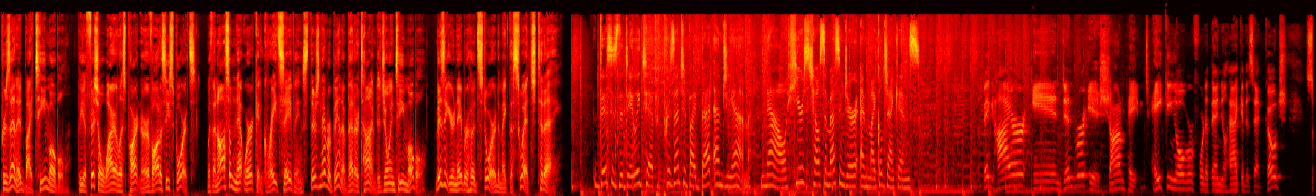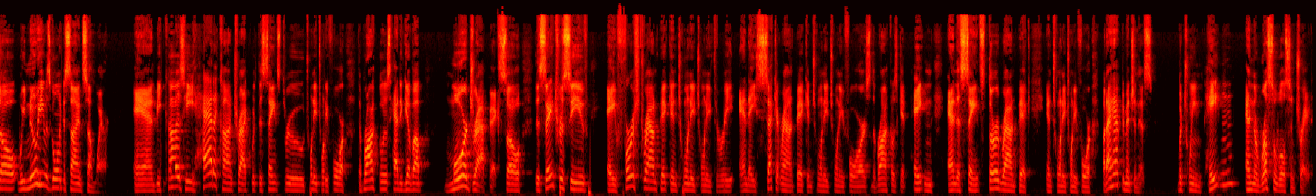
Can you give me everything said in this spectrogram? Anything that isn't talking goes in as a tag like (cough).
Presented by T Mobile, the official wireless partner of Audacy Sports. With an awesome network and great savings, there's never been a better time to join T Mobile. Visit your neighborhood store to make the switch today. This is the Daily Tip presented by BetMGM. Now, here's Chelsea Messenger and Michael Jenkins. The big hire in Denver is Sean Payton taking over for Nathaniel Hackett as head coach. So we knew he was going to sign somewhere. And because he had a contract with the Saints through 2024, the Broncos had to give up more draft picks. So the Saints receive a first round pick in 2023 and a second round pick in 2024. So the Broncos get Payton and the Saints' third round pick in 2024. But I have to mention this between Payton and the Russell Wilson trade,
